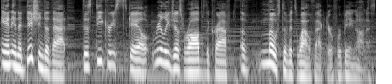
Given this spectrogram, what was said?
And in addition to that, this decreased scale really just robs the craft of most of its wow factor, if we're being honest.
